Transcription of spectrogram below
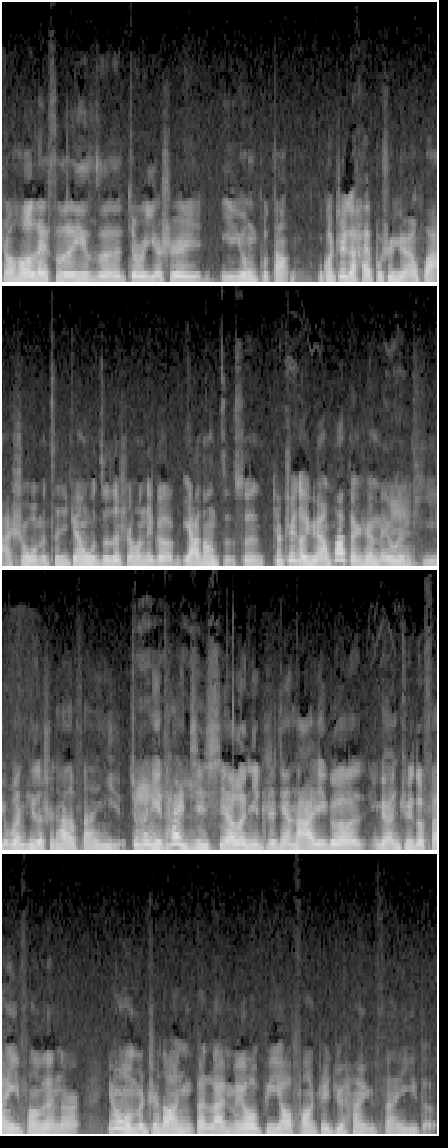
然后类似的例子就是也是引用不当，不过这个还不是原话，是我们自己捐物资的时候那个亚当子孙。就这个原话本身没问题，有问题的是他的翻译，就是你太机械了，你直接拿一个原句的翻译放在那儿。因为我们知道你本来没有必要放这句汉语翻译的，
